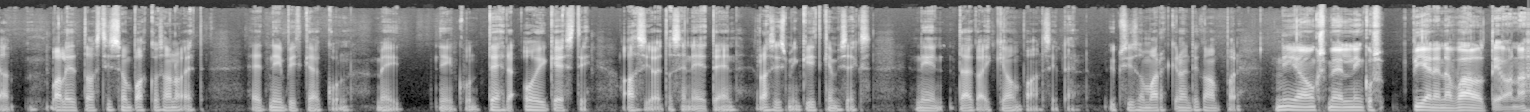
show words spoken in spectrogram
Ja valitettavasti se on pakko sanoa, että, että niin pitkään kun me ei niin kuin tehdä oikeasti asioita sen eteen rasismin kitkemiseksi, niin tämä kaikki on vaan silleen yksi iso markkinointikampanja. Niin ja onko meillä niin kuin pienenä valtiona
